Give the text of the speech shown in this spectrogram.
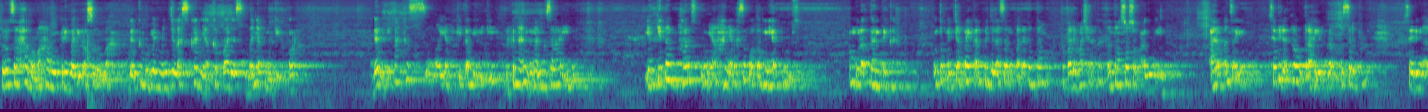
berusaha memahami pribadi Rasulullah dan kemudian menjelaskannya kepada sebanyak mungkin orang. Dan di atas semua yang kita miliki berkenaan dengan masalah ini yang kita harus punya hanyalah sepotong niat tulus membulatkan tekad penjelasan pada tentang kepada masyarakat tentang sosok agung ini. Harapan saya saya tidak tahu terakhir berapa peserta. Saya dengar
